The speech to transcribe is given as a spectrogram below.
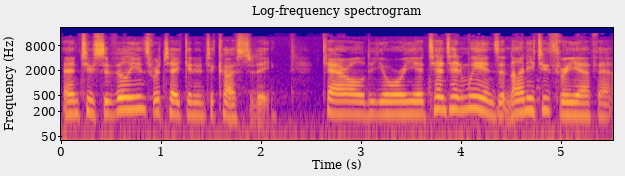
and two civilians were taken into custody. Carol D'Auria, 1010 wins at 92.3 FM.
